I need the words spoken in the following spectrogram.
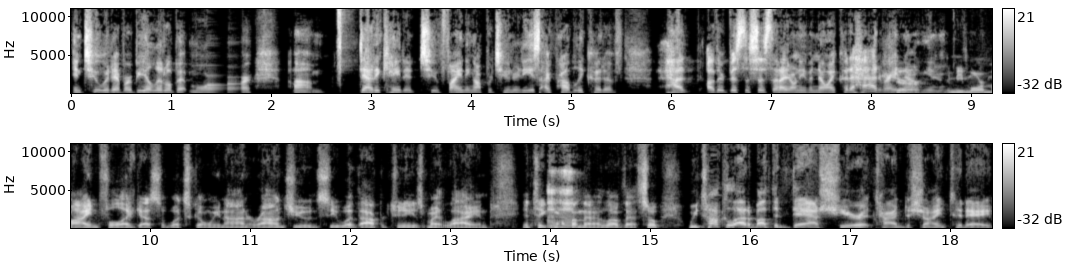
intuitive or be a little bit more um, dedicated to finding opportunities, I probably could have had other businesses that I don't even know I could have had right sure. now. You know? And be more mindful, I guess, of what's going on around you and see what the opportunities might lie and, and take mm-hmm. up on that. I love that. So we talk a lot about the dash here at Time to Shine today.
